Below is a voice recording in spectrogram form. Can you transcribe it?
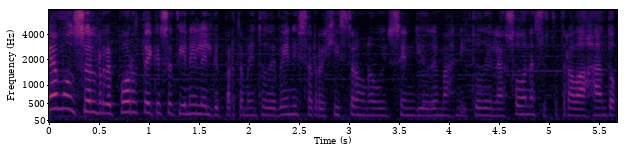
Veamos el reporte que se tiene en el departamento de Beni. Se registra un nuevo incendio de magnitud en la zona. Se está trabajando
